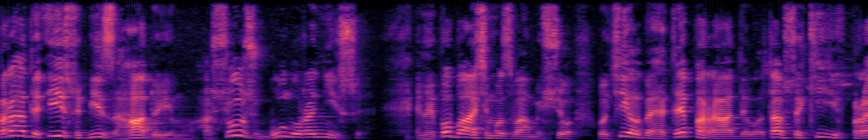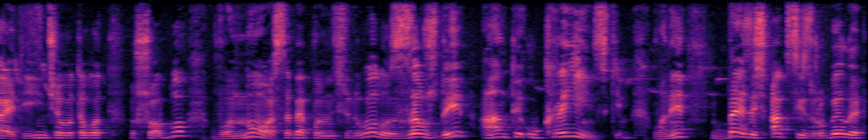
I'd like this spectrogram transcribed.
паради і собі згадуємо, а що ж було раніше. І ми побачимо з вами, що оті ЛБГТ паради, ота все Київ Прайд і інше от, от шобло, воно себе позиціонувало завжди антиукраїнським. Вони безліч акцій зробили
